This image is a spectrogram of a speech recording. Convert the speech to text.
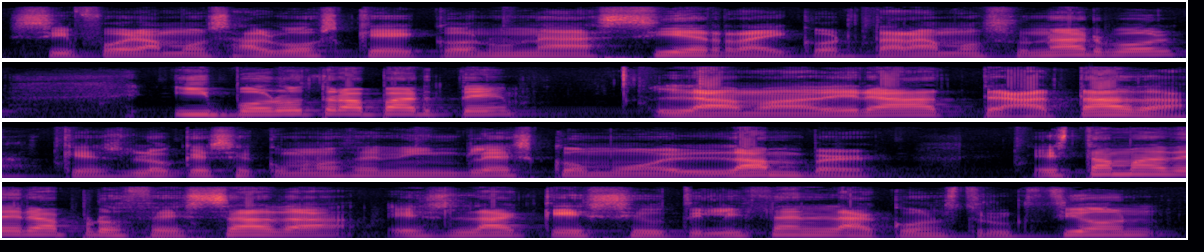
si fuéramos al bosque con una sierra y cortáramos un árbol, y por otra parte, la madera tratada, que es lo que se conoce en inglés como el lumber. Esta madera procesada es la que se utiliza en la construcción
